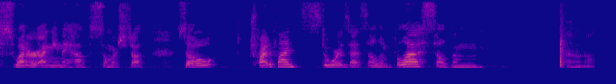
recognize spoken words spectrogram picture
sweater. I mean, they have so much stuff. So try to find stores that sell them for less, sell them, I don't know,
